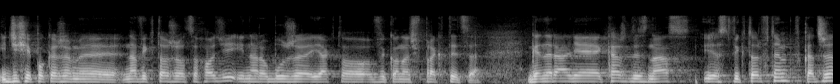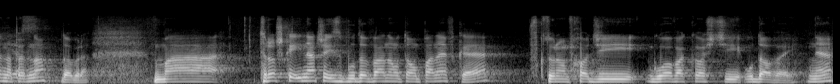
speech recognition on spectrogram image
I dzisiaj pokażemy na Wiktorze o co chodzi i na Roburze jak to wykonać w praktyce. Generalnie każdy z nas, jest Wiktor w tym, w kadrze na pewno? Dobra. Ma troszkę inaczej zbudowaną tą panewkę, w którą wchodzi głowa kości udowej, nie?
